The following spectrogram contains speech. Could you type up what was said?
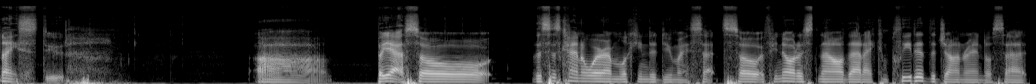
Nice, dude. Uh, but yeah, so this is kind of where I'm looking to do my sets. So if you notice now that I completed the John Randle set,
